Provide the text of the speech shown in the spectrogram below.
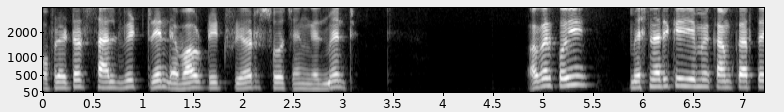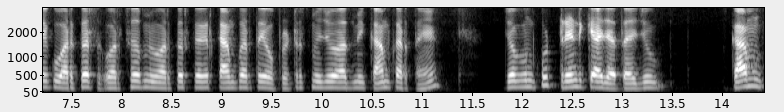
operator shall be trained about it fresh engagement अगर कोई मशीनरी के ये में काम करते हैं वर्कर्स वर्कशॉप में वर्कर्स का काम करते हैं ऑपरेटर्स में जो आदमी काम करते हैं, जब उनको ट्रेंड किया जाता है, जो काम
